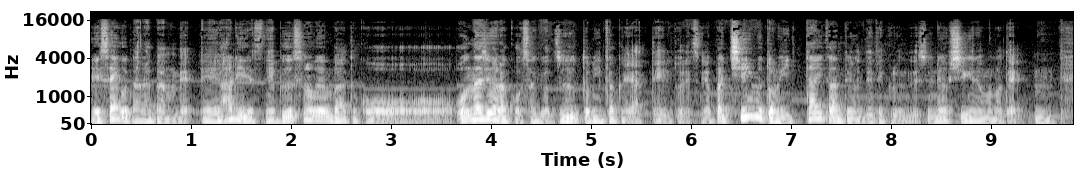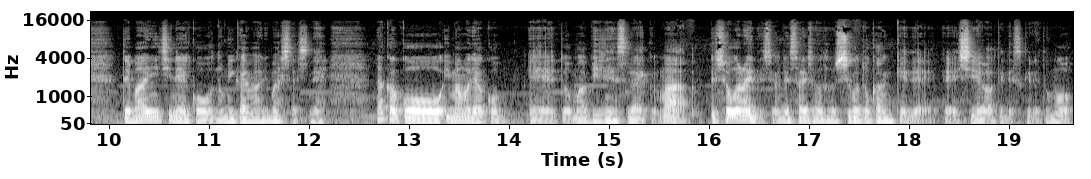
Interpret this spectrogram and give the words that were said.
え最後7番目、えやはりですね、ブースのメンバーとこう、同じようなこう作業をずっと3日間やっているとですね、やっぱりチームとの一体感というのが出てくるんですよね、不思議なもので。うん。で、毎日ね、こう、飲み会もありましたしね、なんかこう、今まではこう、えーとまあ、ビジネスライク、まあ、しょうがないですよね、最初は仕事関係で、え、知り合うわけですけれども、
